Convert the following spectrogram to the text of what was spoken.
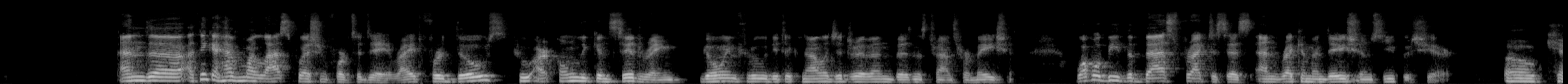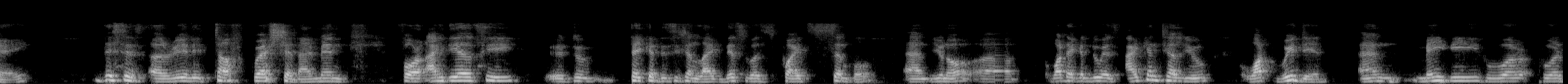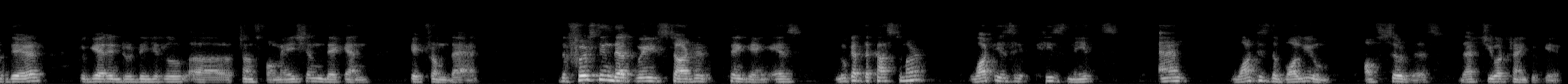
And uh, I think I have my last question for today, right? For those who are only considering going through the technology driven business transformation, what would be the best practices and recommendations you could share? Okay. This is a really tough question. I mean, for IDLC uh, to take a decision like this was quite simple. And, you know, uh, what I can do is I can tell you what we did and maybe who are who are there to get into digital uh, transformation they can pick from that the first thing that we started thinking is look at the customer what is his needs and what is the volume of service that you are trying to give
